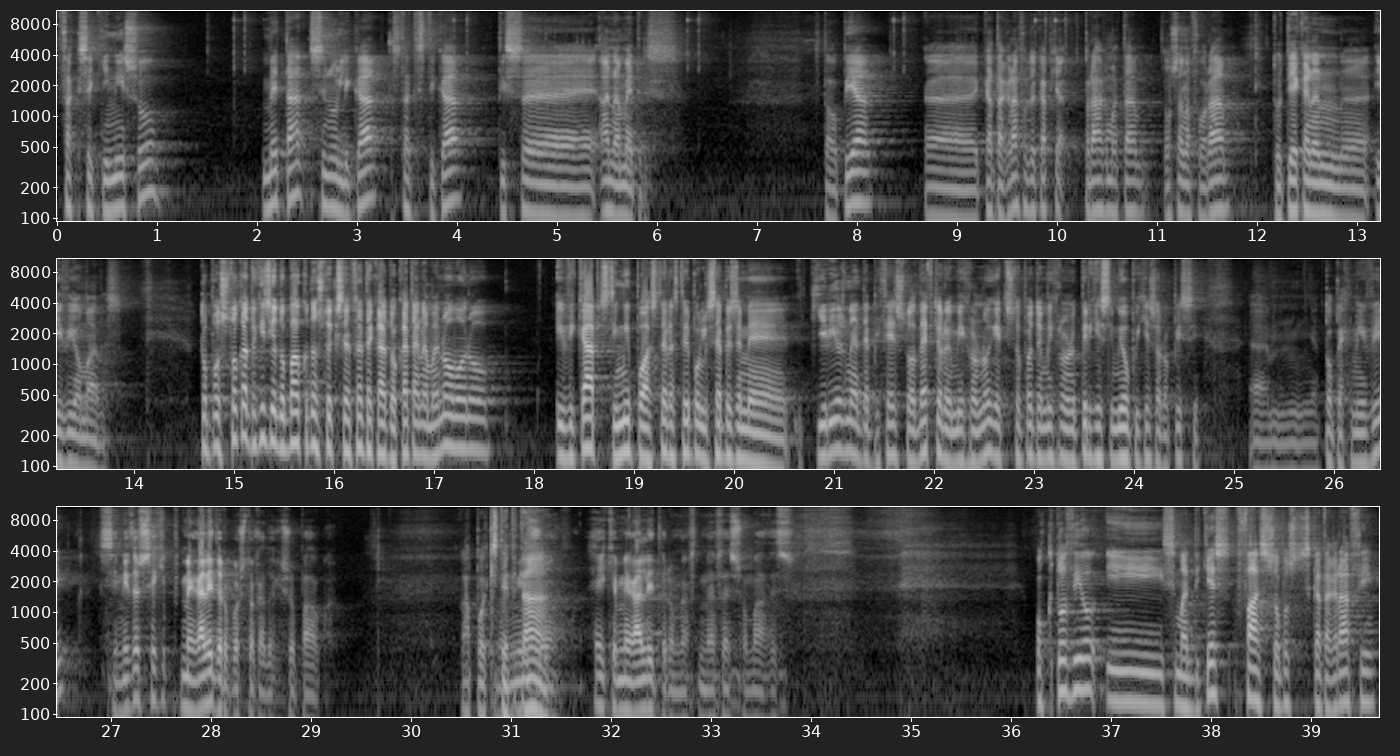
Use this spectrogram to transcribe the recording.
Θα ξεκινήσω με τα συνολικά στατιστικά της ε, αναμέτρησης στα οποία ε, καταγράφονται κάποια πράγματα όσον αφορά το τι έκαναν ε, οι δύο ομάδες. Το ποσοστό κατοχής για τον Πάκο ήταν στο 67% κατά αναμενόμενο Ειδικά από τη στιγμή που ο Αστέρας Τρίπολης έπαιζε με, κυρίως με αντεπιθέσεις στο δεύτερο ημίχρονο, γιατί στο πρώτο ημίχρονο υπήρχε σημείο που είχε ισορροπήσει εμ, το παιχνίδι. Συνήθως έχει μεγαλύτερο ποσοστό κατοχής ο Πάουκ. Από 67. Νομίζω. Έχει και μεγαλύτερο με, αυτ- με αυτές τις ομάδες. 8-2 οι σημαντικές φάσεις όπως τις καταγράφει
